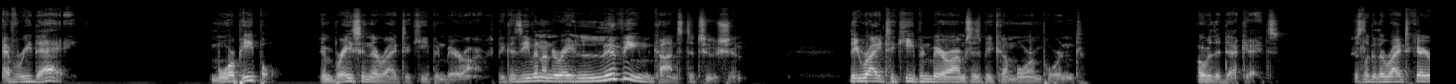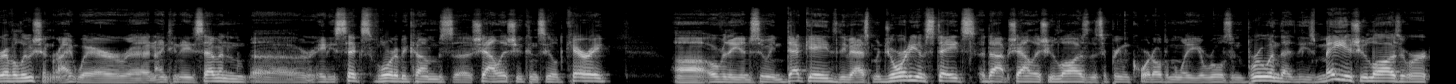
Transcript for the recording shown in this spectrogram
every day. More people embracing their right to keep and bear arms because even under a living constitution, the right to keep and bear arms has become more important over the decades. Just look at the right to carry revolution, right? Where uh, 1987 uh, or 86, Florida becomes uh, shall issue concealed carry. Uh, over the ensuing decades, the vast majority of states adopt shall issue laws. The Supreme Court ultimately rules in Bruen that these may issue laws that were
